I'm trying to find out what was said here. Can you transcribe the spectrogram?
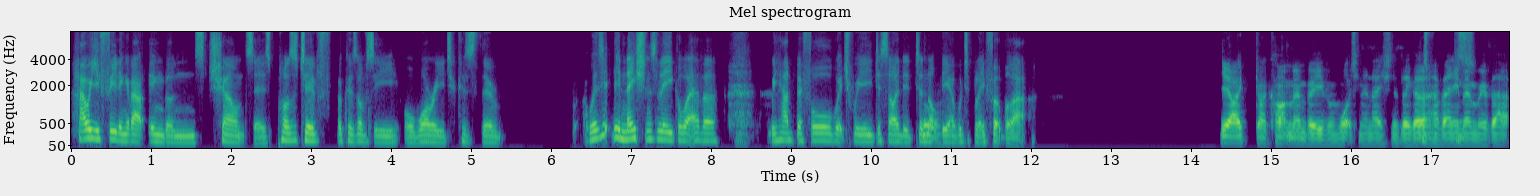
how are you feeling about England's chances? Positive because obviously, or worried because the was it the Nations League or whatever we had before, which we decided to Oh. not be able to play football at. Yeah, I, I can't remember even watching the Nations League. I don't have any memory of that.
